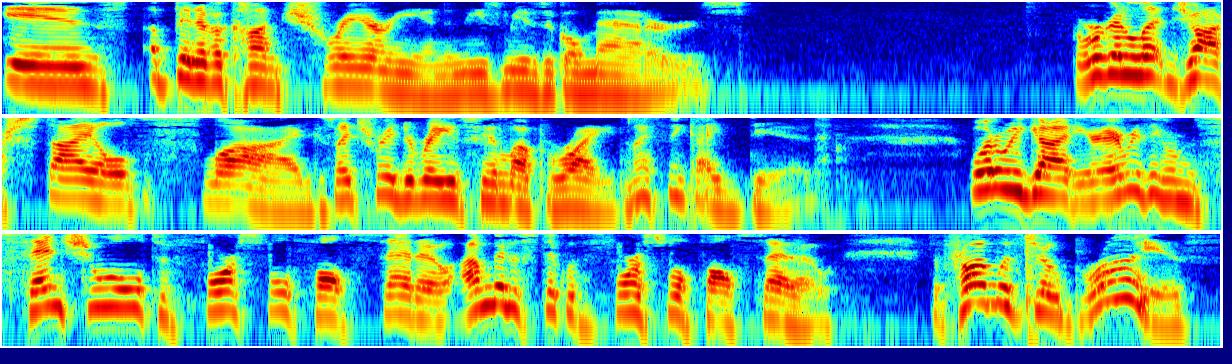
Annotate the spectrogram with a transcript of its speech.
is a bit of a contrarian in these musical matters. But we're going to let Josh Styles slide because I tried to raise him up right, and I think I did. What do we got here? Everything from sensual to forceful falsetto. I'm going to stick with forceful falsetto. The problem with Jobriath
